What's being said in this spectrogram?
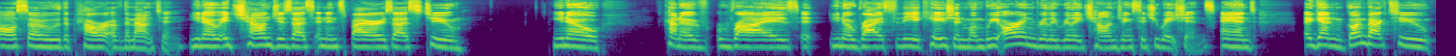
also the power of the mountain. You know, it challenges us and inspires us to, you know, kind of rise, eh, you know, rise to the occasion when we are in really, really challenging situations. And again, going back to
